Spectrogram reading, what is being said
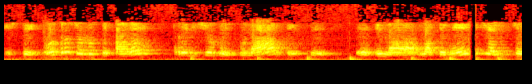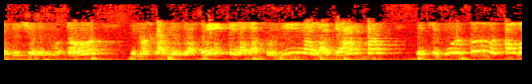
este, otros son los que pagan revisión vehicular, este, eh, la, la tenencia, el servicio del motor, los cambios de aceite, la gasolina, la llanta, el seguro, todo lo paga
